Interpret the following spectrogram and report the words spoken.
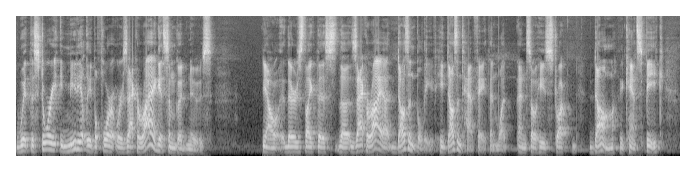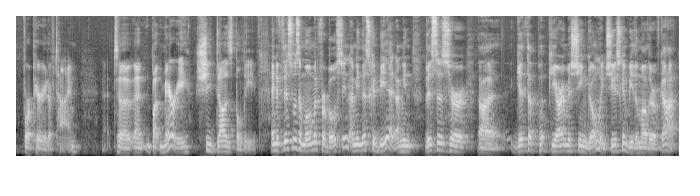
with the story immediately before it, where Zechariah gets some good news, you know, there's like this the Zechariah doesn't believe. He doesn't have faith in what and so he's struck dumb, he can't speak for a period of time. To and but Mary, she does believe. And if this was a moment for boasting, I mean, this could be it. I mean, this is her uh, get the PR machine going. She's going to be the mother of God.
